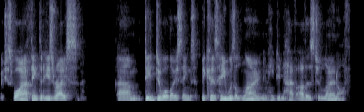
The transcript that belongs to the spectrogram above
which is why I think that his race um, did do all those things because he was alone and he didn't have others to learn off.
